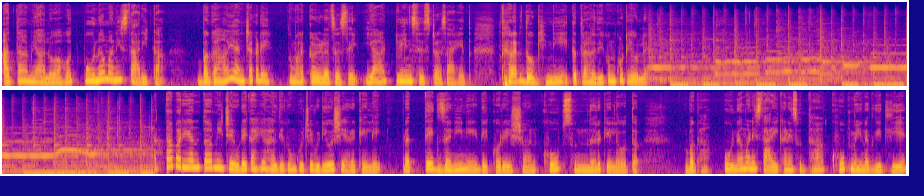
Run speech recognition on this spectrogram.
आता आम्ही आलो आहोत पूनम आणि सारिका. बघा यांच्याकडे. तुम्हाला कळलंच असेल या ट्विन सिस्टर्स आहेत. तर दोघींनी एकत्र हळदी कुंकू ठेवलंय. आत्तापर्यंत मी जेवढे काही हळदी कुंकूचे व्हिडिओ शेअर केले प्रत्येक जणीने डेकोरेशन खूप सुंदर केलं होतं. बघा पूनम आणि सारिकाने सुद्धा खूप मेहनत घेतली आहे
